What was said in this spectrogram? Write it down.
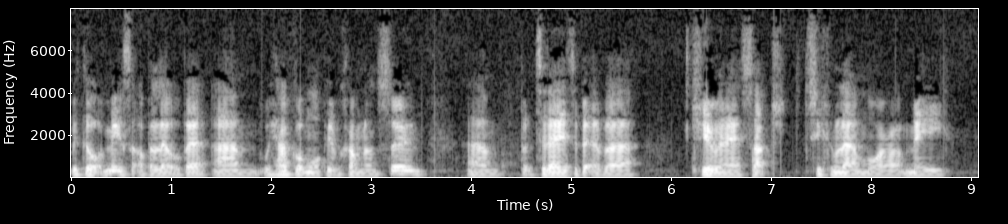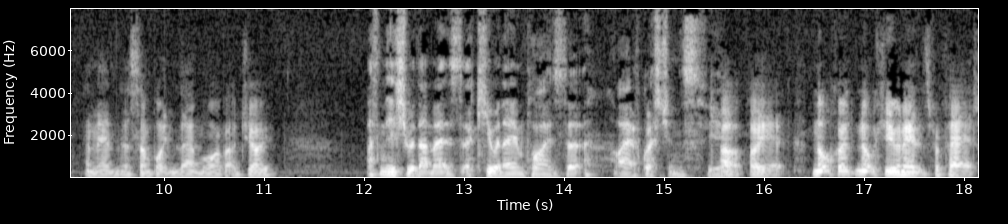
we thought mix it up a little bit. Um, we have got more people coming on soon, um, but today is a bit of a Q and A as such, so you can learn more about me, and then at some point learn more about Joe. I think the issue with that, Matt, is a Q and A implies that I have questions for you. Oh, oh yeah, not not Q and A that's prepared,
